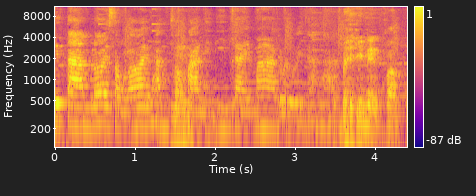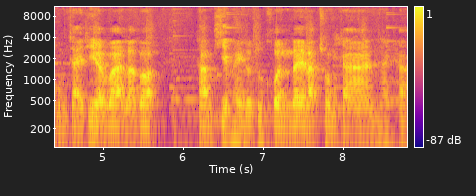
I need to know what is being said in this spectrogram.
ติดตามร้อยสองร้อยพันสองพันนี่ดีใจมากเลยนะคะ เป็นอีกหนึ่งความภูมิใจที่แบบว่าเราก็ ทำคลิปให้ทุกๆ คนได้รับชมกันนะครับ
